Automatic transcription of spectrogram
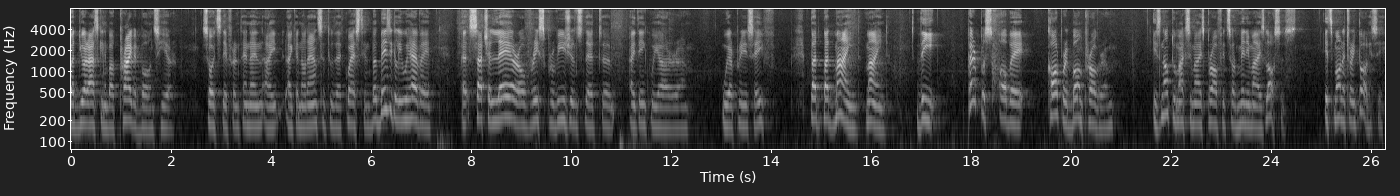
But you're asking about private bonds here. So it's different. And then I, I cannot answer to that question. But basically, we have a, uh, such a layer of risk provisions that uh, I think we are, uh, we are pretty safe. But, but mind, mind, the purpose of a corporate bond program is not to maximize profits or minimize losses. It's monetary policy.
